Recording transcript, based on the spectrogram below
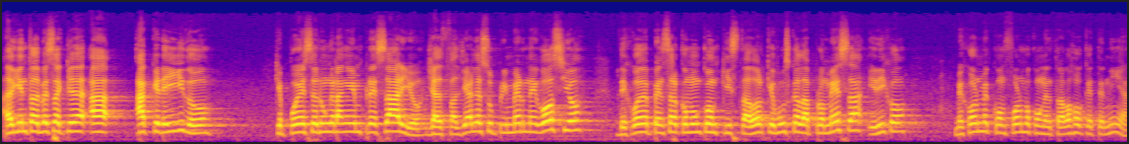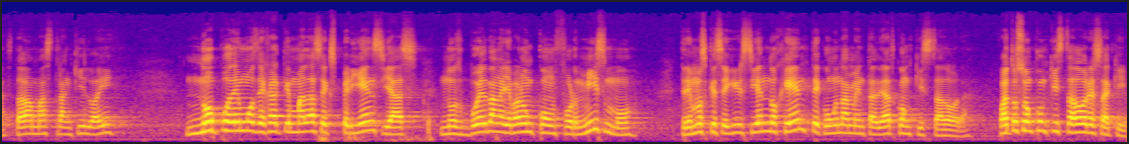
Alguien tal vez ha, ha creído que puede ser un gran empresario y al fallarle su primer negocio dejó de pensar como un conquistador que busca la promesa y dijo, mejor me conformo con el trabajo que tenía, estaba más tranquilo ahí. No podemos dejar que malas experiencias nos vuelvan a llevar a un conformismo. Tenemos que seguir siendo gente con una mentalidad conquistadora. ¿Cuántos son conquistadores aquí?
